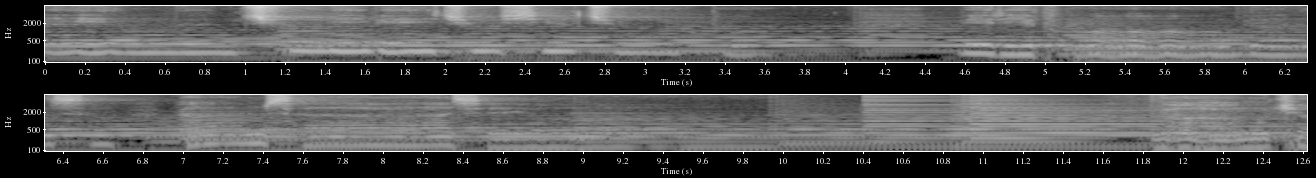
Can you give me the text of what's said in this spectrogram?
있는 주님이 주실 축복 미리 보면서 감사하세요. 너무 견디기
